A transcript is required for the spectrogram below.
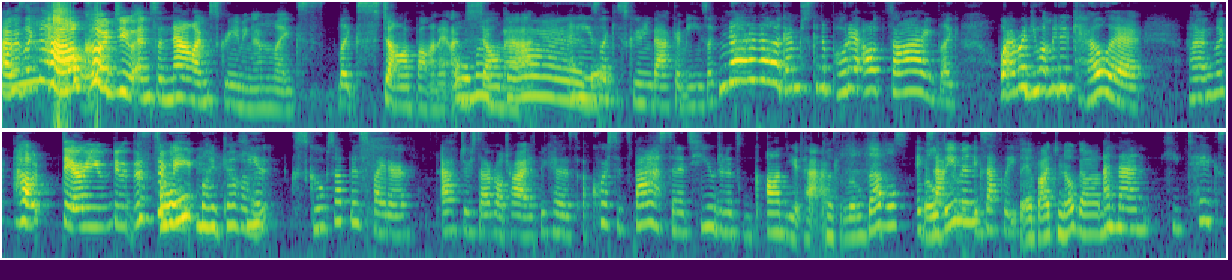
I was like, no. how could you? And so now I'm screaming. I'm like, like stomp on it. I'm Oh so mad. And he's God. like screaming back at me. He's like, no, no, no. Like I'm just gonna put it outside. Like, why would you want me to kill it? And I was like, how dare you do this to oh me? Oh my god. He scoops up this spider after several tries because, of course, it's fast and it's huge and it's on the attack. Because little devils, little Exactly, demons, exactly. they abide to no god. And then he takes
